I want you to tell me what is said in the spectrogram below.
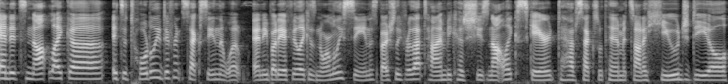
and it's not like a it's a totally different sex scene than what anybody I feel like is normally seen especially for that time because she's not like scared to have sex with him. It's not a huge deal.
